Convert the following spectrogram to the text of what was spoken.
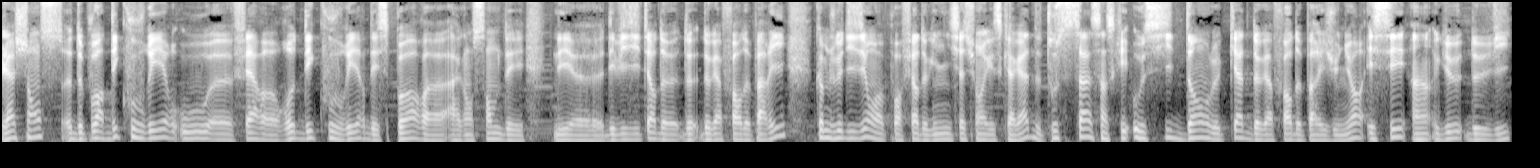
la chance de pouvoir découvrir ou faire redécouvrir des sports à l'ensemble des, visiteurs de, de, de la foire de Paris. Comme je le disais, on va pouvoir faire de l'initiation à l'escalade. Tout ça s'inscrit aussi dans le cadre de la foire de Paris Junior et c'est un lieu de vie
